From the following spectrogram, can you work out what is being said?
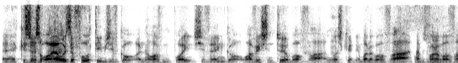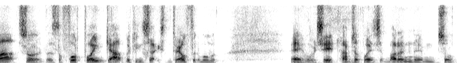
Because uh, there's always the four teams you've got and 11 points. You've then got Livingston two above that, and Ross County one above that, and one above that. So there's a four point gap between 6th and 12th at the moment. Uh, like I say, Hibs are playing St Mirren, um, so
